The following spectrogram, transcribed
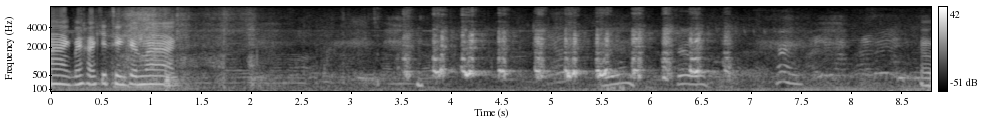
มากนะคะ คิดถึงกันมากโอ้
